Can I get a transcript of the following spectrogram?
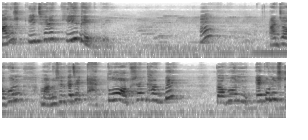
মানুষ কি ছেড়ে কি দেখবে? হুম? আর যখন মানুষের কাছে এত অপশান থাকবে তখন একনিষ্ঠ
